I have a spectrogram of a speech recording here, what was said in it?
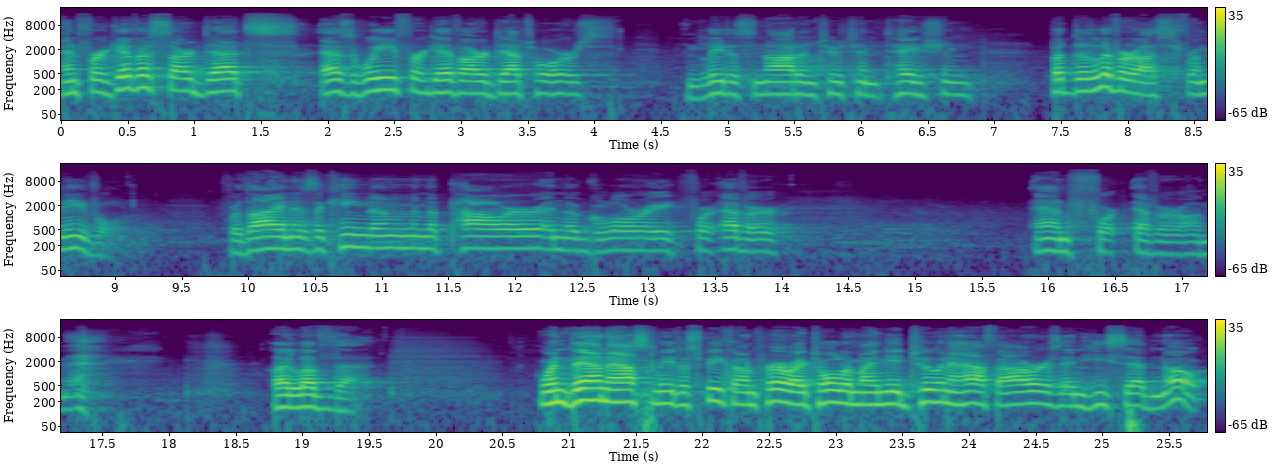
and forgive us our debts as we forgive our debtors. And lead us not into temptation, but deliver us from evil. For thine is the kingdom and the power and the glory forever and forever. Amen. I love that. When Ben asked me to speak on prayer, I told him I need two and a half hours, and he said no.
